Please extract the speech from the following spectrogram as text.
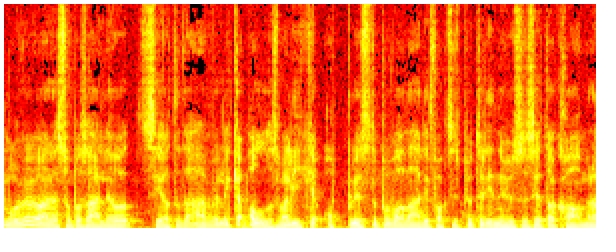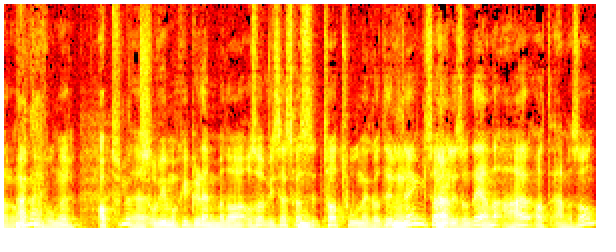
Må vi være såpass ærlige og si at det er vel ikke alle som er like opplyste på hva det er de faktisk putter inn i huset sitt av kameraer og Nei, nei. mikrofoner. Absolutt. Eh, og vi må ikke glemme da altså Hvis jeg skal ta to negative ting, så er det liksom Det ene er at Amazon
